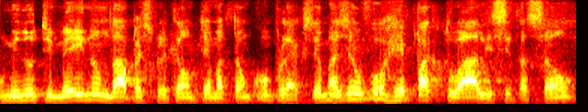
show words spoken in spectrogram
Um minuto e meio não dá para explicar um tema tão complexo, mas eu vou repactuar a licitação.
